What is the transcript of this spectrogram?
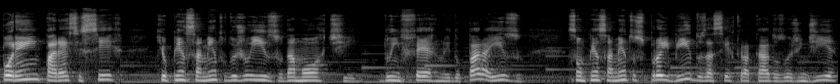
Porém, parece ser que o pensamento do juízo, da morte, do inferno e do paraíso são pensamentos proibidos a ser tratados hoje em dia.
